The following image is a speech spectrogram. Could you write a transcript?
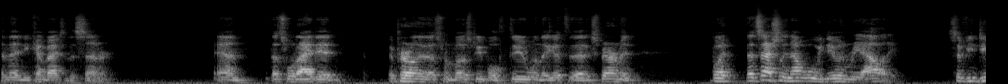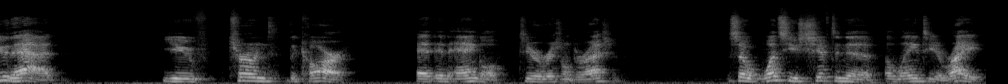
and then you come back to the center. And that's what I did. Apparently, that's what most people do when they go through that experiment. But that's actually not what we do in reality. So if you do that, you've turned the car at an angle to your original direction. So once you shift into a lane to your right,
